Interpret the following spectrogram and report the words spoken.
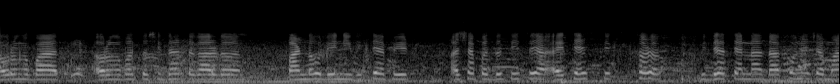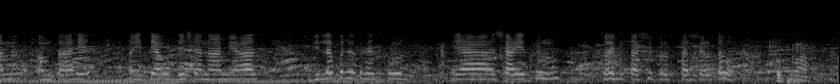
औरंगाबाद औरंगाबादचं सिद्धार्थ गार्डन पांडव लेणी विद्यापीठ अशा पद्धतीचे ऐतिहासिक स्थळ विद्यार्थ्यांना दाखवण्याचा मानस आमचा आहे. आणि त्या उद्देशानं आम्ही आज जिल्हा परिषद हायस्कूल या शाळेतून सहलीसाठी प्रस्थान करत आहोत.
